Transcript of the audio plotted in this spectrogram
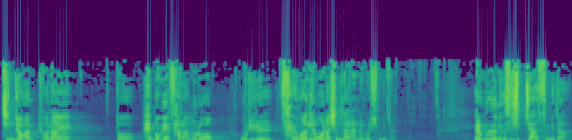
진정한 변화의 또 회복의 사람으로 우리를 사용하기를 원하신다라는 것입니다. 여러분 물론 이것은 쉽지 않습니다.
